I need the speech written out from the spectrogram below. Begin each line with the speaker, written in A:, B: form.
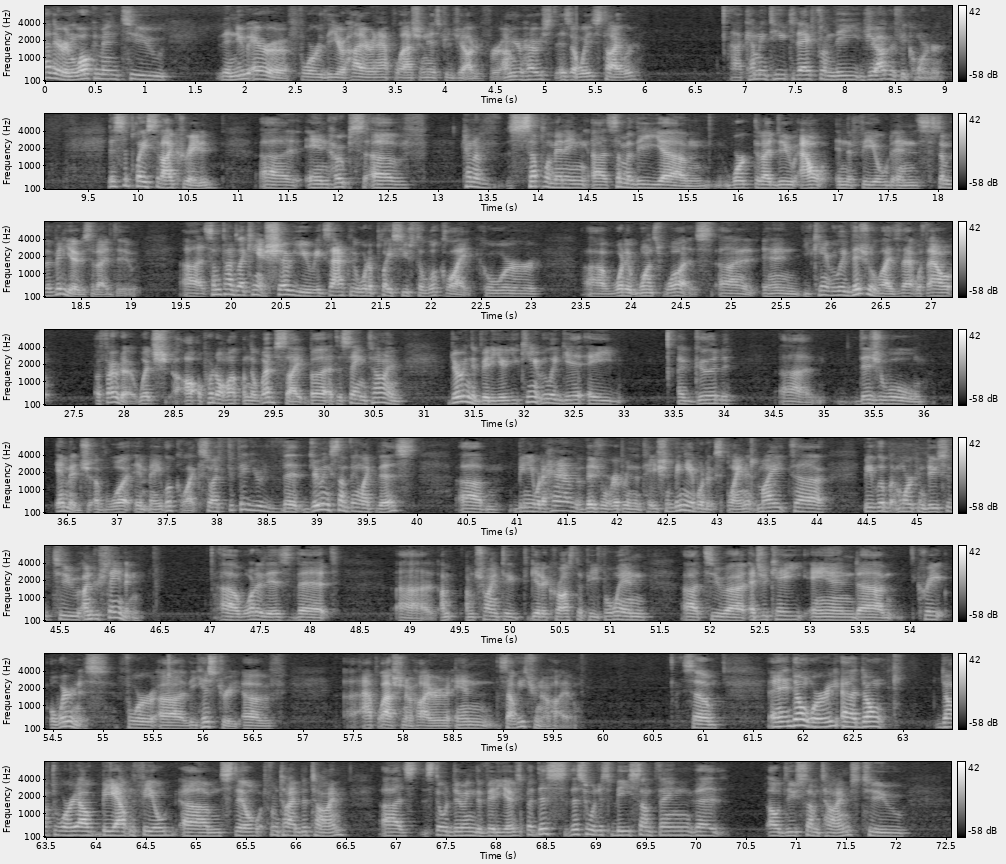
A: Hi there, and welcome into the new era for the Ohio and Appalachian History Geographer. I'm your host, as always, Tyler, uh, coming to you today from the Geography Corner. This is a place that I created uh, in hopes of kind of supplementing uh, some of the um, work that I do out in the field and some of the videos that I do. Uh, sometimes I can't show you exactly what a place used to look like or uh, what it once was, uh, and you can't really visualize that without a photo, which I'll put on, on the website, but at the same time, during the video, you can't really get a, a good uh, visual image of what it may look like. So I figured that doing something like this, um, being able to have a visual representation, being able to explain it, might uh, be a little bit more conducive to understanding uh, what it is that uh, I'm, I'm trying to, to, get across to people and uh, to uh, educate and um, create awareness for the history of Appalachian Ohio and southeastern Ohio. So, and don't worry, uh, don't don't have to worry. I'll be out in the field um, still from time to time, uh, still doing the videos. But this this will just be something that I'll do sometimes to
